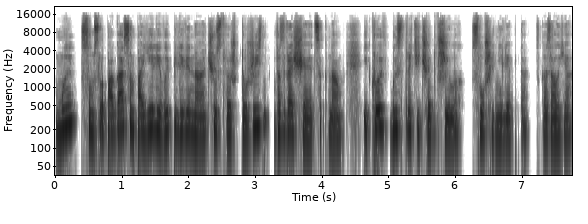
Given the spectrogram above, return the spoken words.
Мы с умслопогасом поели и выпили вина, чувствуя, что жизнь возвращается к нам, и кровь быстро течет в жилах. «Слушай, Нелепта», — сказал я,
